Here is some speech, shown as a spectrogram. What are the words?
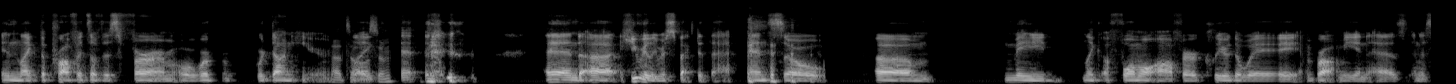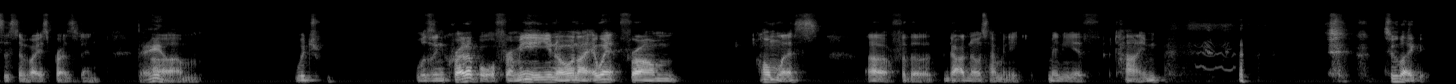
in like the profits of this firm or we're we're done here. That's like, awesome. and uh, he really respected that and so um, made like a formal offer cleared the way and brought me in as an assistant vice president. Damn. Um, which was incredible for me, you know, and I went from homeless uh, for the God knows how many manyth time to like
